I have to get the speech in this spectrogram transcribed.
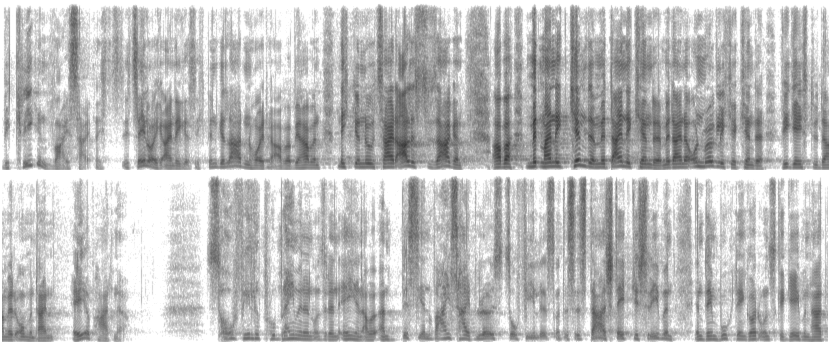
wir kriegen Weisheit. Ich erzähle euch einiges. Ich bin geladen heute, aber wir haben nicht genug Zeit, alles zu sagen. Aber mit meinen Kindern, mit deinen Kindern, mit deiner unmöglichen Kinder, wie gehst du damit um? Und dein Ehepartner? So viele Probleme in unseren Ehen, aber ein bisschen Weisheit löst so vieles. Und es ist da, es steht geschrieben in dem Buch, den Gott uns gegeben hat.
